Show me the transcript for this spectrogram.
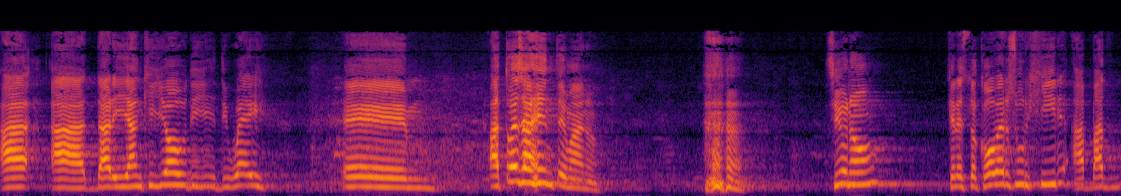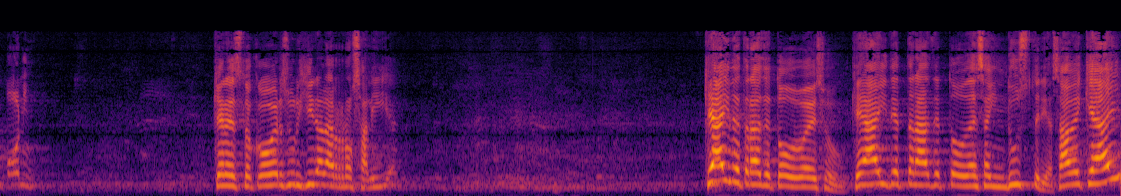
a, a Daddy Yankee Joe, The, Way, eh, a toda esa gente, mano. ¿Sí o no? Que les tocó ver surgir a Bad Bunny, que les tocó ver surgir a la Rosalía. ¿Qué hay detrás de todo eso? ¿Qué hay detrás de toda esa industria? ¿Sabe qué hay?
